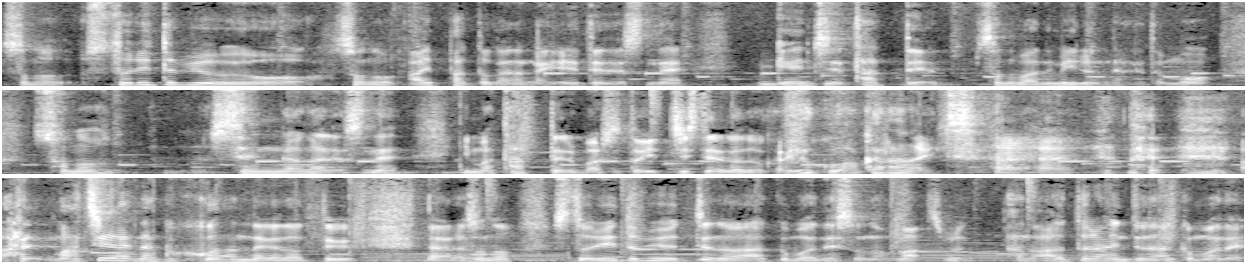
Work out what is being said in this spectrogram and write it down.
そのストリートビューをその iPad かなんか入れてですね現地で立ってその場で見るんだけどもその線画がですね今立ってる場所と一致してるかどうかよくわからないんです、はいはい、であれ間違いなくここなんだけどっていう。だからそのストリートビューっていうのはあくまでその,、まあ、そのあのアウトラインっていうのはあくまで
